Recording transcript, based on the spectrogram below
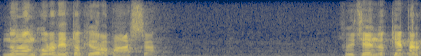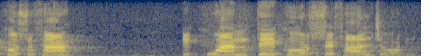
non ho ancora detto a che ora passa. Sto dicendo che percorso fa, e quante corse fa al giorno.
